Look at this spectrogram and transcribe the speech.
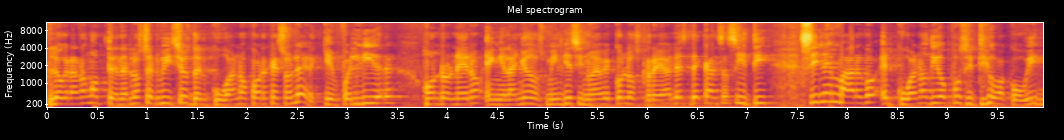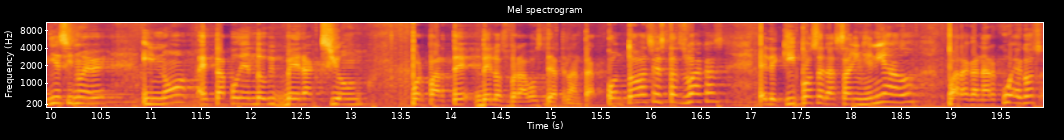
lograron obtener los servicios del cubano Jorge Soler, quien fue el líder jonronero en el año 2019 con los Reales de Kansas City. Sin embargo, el cubano dio positivo a COVID-19 y no está pudiendo ver acción por parte de los Bravos de Atlanta. Con todas estas bajas, el equipo se las ha ingeniado para ganar juegos.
